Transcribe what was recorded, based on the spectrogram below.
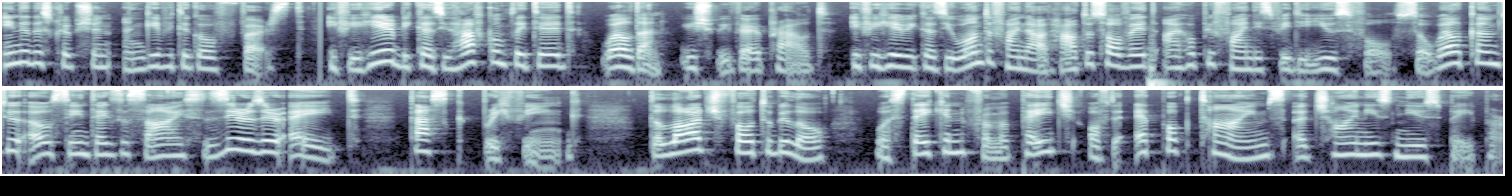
in the description and give it a go first. If you're here because you have completed, well done, you should be very proud. If you're here because you want to find out how to solve it, I hope you find this video useful. So welcome to OSINT exercise 008. Task Briefing. The large photo below was taken from a page of the Epoch Times, a Chinese newspaper.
